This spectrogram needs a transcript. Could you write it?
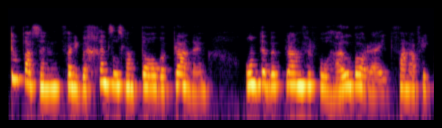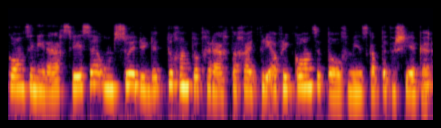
toepassing van die beginsels van taalbeplanning om te beplan vir volhoubaarheid van Afrikaans in die regswese om sodoende toegang tot geregtigheid vir die Afrikaanse taalgemeenskap te verseker.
